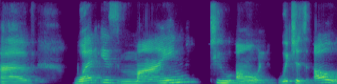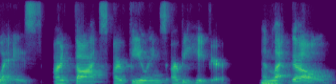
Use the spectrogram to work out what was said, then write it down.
of what is mine to own, which is always our thoughts, our feelings, our behavior, mm-hmm. and let go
